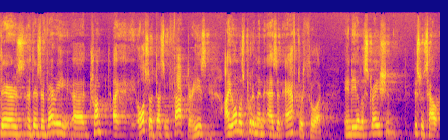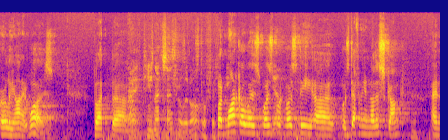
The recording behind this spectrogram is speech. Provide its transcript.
there's, there's a very, uh, Trump uh, also doesn't factor. He's, I almost put him in as an afterthought in the illustration. This was how early on it was. But, um, Right, he's not central at all. But Marco was, was, Yeah. was, the, uh, was definitely another skunk, and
